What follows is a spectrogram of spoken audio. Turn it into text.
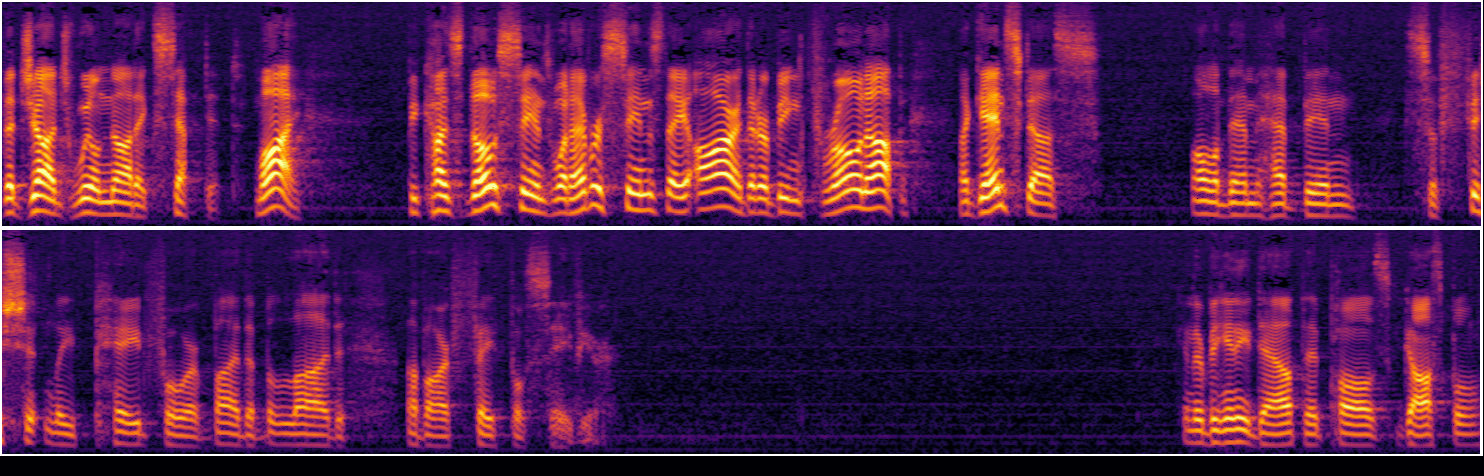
The judge will not accept it. Why? Because those sins, whatever sins they are that are being thrown up against us, all of them have been sufficiently paid for by the blood of our faithful Savior. Can there be any doubt that Paul's gospel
